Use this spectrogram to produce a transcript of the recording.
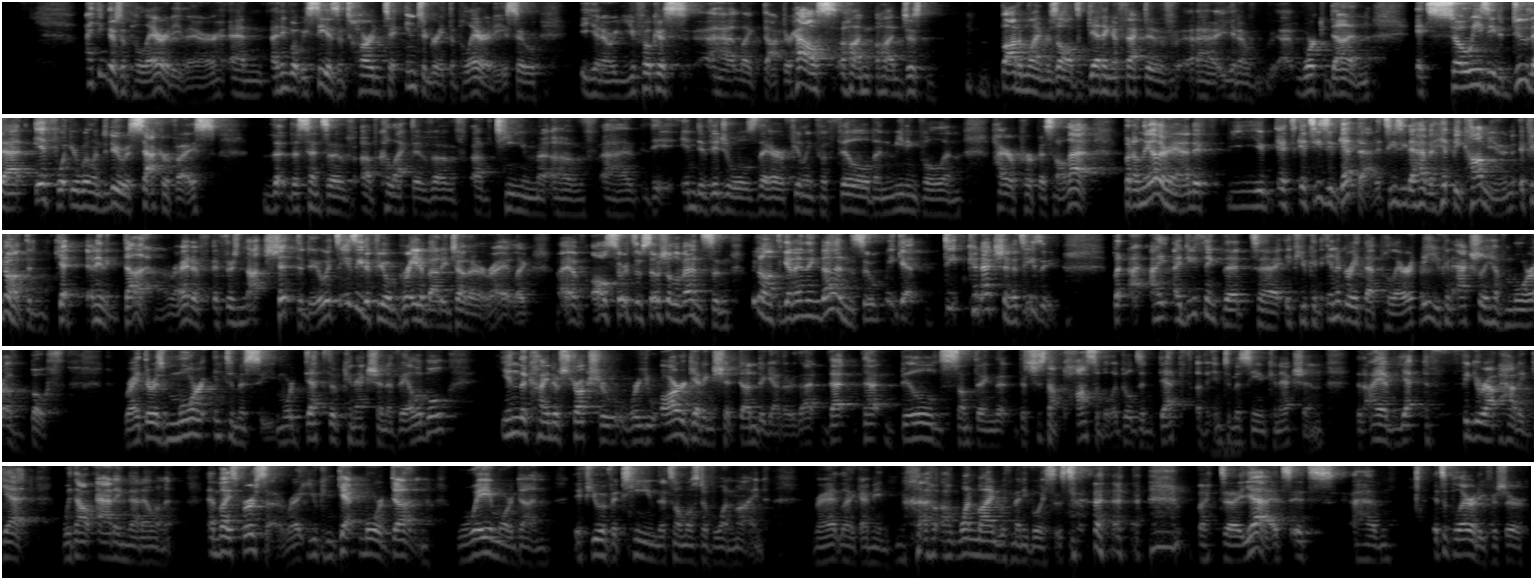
I think there's a polarity there. And I think what we see is it's hard to integrate the polarity. So, you know, you focus uh, like Dr. House on, on just bottom line results, getting effective, uh, you know, work done. It's so easy to do that if what you're willing to do is sacrifice the, the sense of, of collective, of, of team, of uh, the individuals there feeling fulfilled and meaningful and higher purpose and all that. But on the other hand, if you, it's, it's easy to get that. It's easy to have a hippie commune if you don't have to get anything done, right? If, if there's not shit to do, it's easy to feel great about each other, right? Like I have all sorts of social events and we don't have to get anything done. So we get deep connection. It's easy. But I, I do think that uh, if you can integrate that polarity, you can actually have more of both right? There is more intimacy, more depth of connection available in the kind of structure where you are getting shit done together. That that that builds something that that's just not possible. It builds a depth of intimacy and connection that I have yet to figure out how to get without adding that element. And vice versa, right? You can get more done, way more done if you have a team that's almost of one mind right like i mean one mind with many voices but uh, yeah it's it's um, it's a polarity for sure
